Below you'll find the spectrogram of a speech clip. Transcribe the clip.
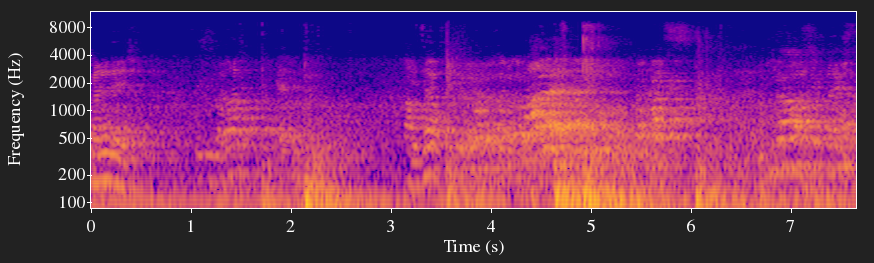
Kann ich nicht. Geht's auch? Ja.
